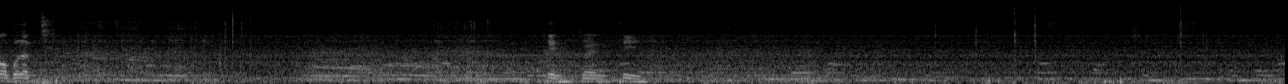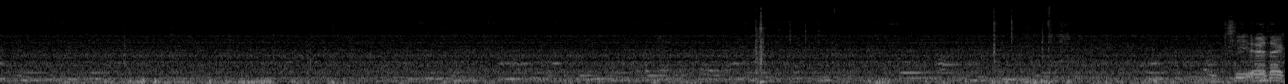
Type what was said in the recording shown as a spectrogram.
No more bullet. In 20. G8X.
